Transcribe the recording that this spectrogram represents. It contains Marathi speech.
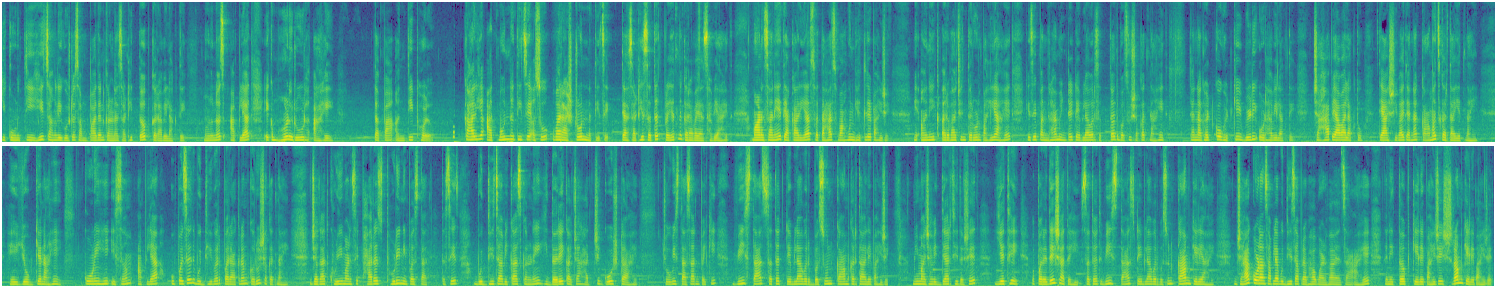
की कोणतीही चांगली गोष्ट संपादन करण्यासाठी तप करावे लागते. म्हणूनच आपल्यात एक म्हण रूढ आहे. तपा अंती फळ. कार्य आत्मोन्नतीचे असो वा राष्ट्रोन्नतीचे. त्यासाठी सतत प्रयत्न करावयास हवे आहेत. माणसाने त्या कार्यात स्वतःच वाहून घेतले पाहिजे. मी अनेक अर्वाचीन तरुण पाहिले आहेत की जे पंधरा मिनटे टेबलावर सतत बसू शकत नाहीत. त्यांना घटकोघटकी विडी ओढावी लागते. चहा प्यावा लागतो. त्याशिवाय त्यांना कामच करता येत नाही. हे योग्य नाही. कोणीही इसम आपल्या उपजत बुद्धीवर पराक्रम करू शकत नाही. जगात खुळी माणसे फारच थोडी निपजतात तसेच बुद्धीचा विकास करणे ही दरेकाच्या हातची गोष्ट आहे. चोवीस तासांपैकी वीस तास सतत टेबलावर बसून काम करता आले पाहिजे. मी माझ्या विद्यार्थी दशेत येथे व परदेशातही सतत वीस तास टेबलावर बसून काम केले आहे. ज्या कोणास आपल्या बुद्धीचा प्रभाव वाढवायचा आहे त्यांनी तप केले पाहिजे श्रम केले पाहिजेत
